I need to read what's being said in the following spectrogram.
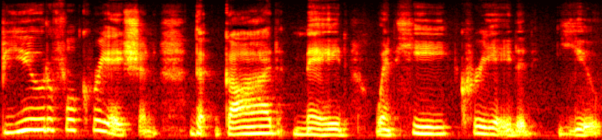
beautiful creation that God made when He created you.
